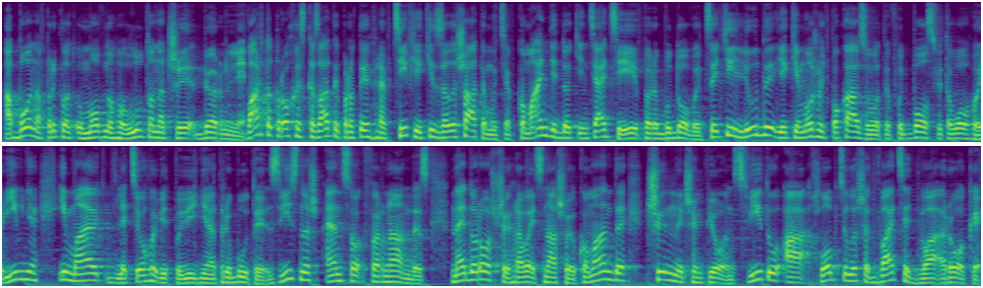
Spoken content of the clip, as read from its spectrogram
або, наприклад, умовного Лутона чи Бернлі. Варто трохи сказати про тих гравців, які залишатимуться в команді до кінця цієї перебудови. Це ті люди, які можуть показувати футбол світового рівня і мають для цього відповідні атрибути. Звісно ж, Енсо Фернандес, найдорожчий гравець нашої команди команди, чинний чемпіон світу, а хлопцю лише 22 роки.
